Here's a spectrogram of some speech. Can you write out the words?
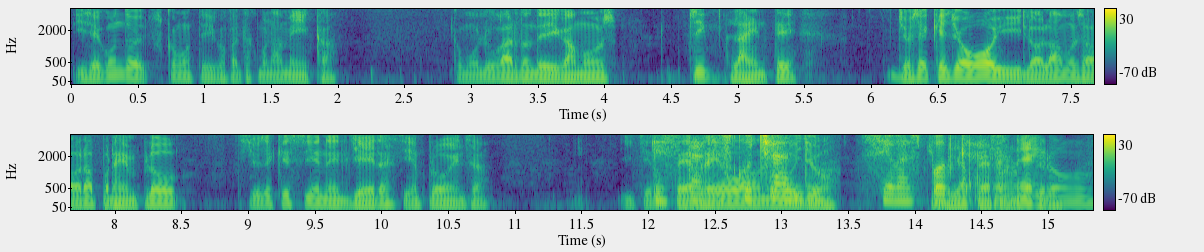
Y segundo, pues, como te digo, falta como una meca. Como un lugar donde, digamos, Sí. la gente... Yo sé que yo voy, y lo hablamos ahora, por ejemplo, si yo sé que estoy en el Yera, estoy en Provenza, y quiero Estás perreo, ¿a dónde voy escuchando yo? Sebas Yo voy a Podcast. Perro Negro.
